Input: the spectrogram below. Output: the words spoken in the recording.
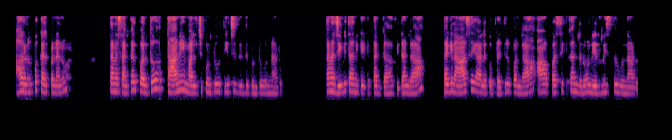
ఆ రూపకల్పనను తన సంకల్పంతో తానే మలుచుకుంటూ తీర్చిదిద్దుకుంటూ ఉన్నాడు. తన జీవితానికి తగ్గ విధంగా తగిన ఆశయాలకు ప్రతిరూపంగా ఆ పసికందును నిర్మిస్తూ ఉన్నాడు.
